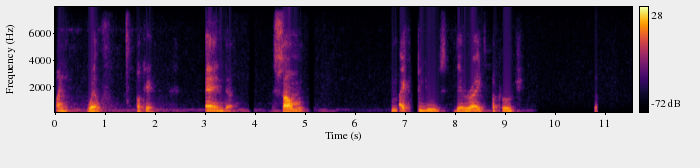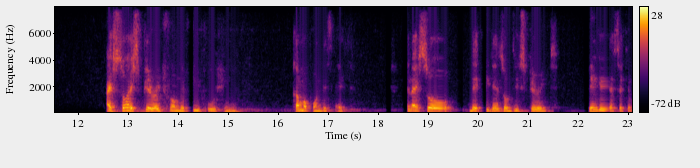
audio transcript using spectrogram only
money, wealth, okay? And some might use the right approach I saw a spirit from the fifth ocean come upon this earth. And I saw the agents of this spirit being given a certain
